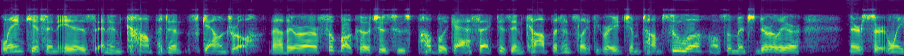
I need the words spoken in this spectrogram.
Lane Kiffin is an incompetent scoundrel. Now, there are football coaches whose public affect is incompetence, like the great Jim Tomsula, also mentioned earlier. There are certainly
